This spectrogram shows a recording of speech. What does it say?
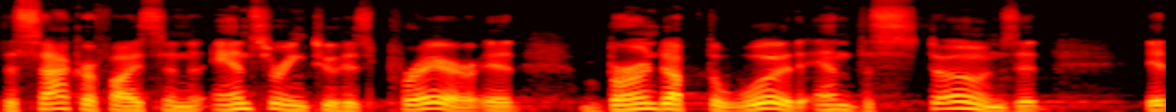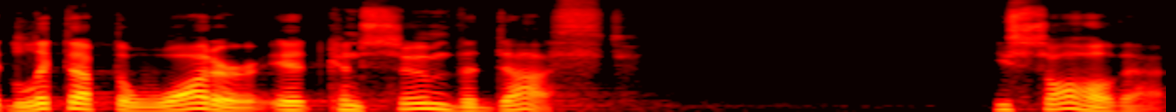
the sacrifice and answering to his prayer. It burned up the wood and the stones. It, it licked up the water. It consumed the dust. He saw all that.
